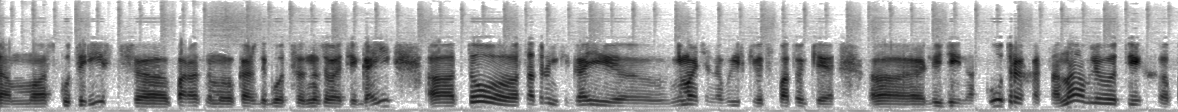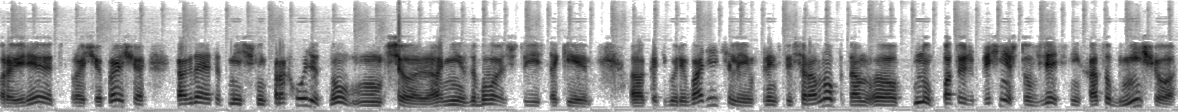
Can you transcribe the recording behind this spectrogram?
там а, скутерист, а, по-разному каждый год называют их ГАИ, а, то сотрудники ГАИ э, внимательно выискивают в потоке людей на скутерах, останавливают их, проверяют, прочее, прочее. Когда этот месячник проходит, ну, все, они забывают, что есть такие категории водителей, им, в принципе, все равно, потому, ну, по той же причине, что взять с них особо нечего,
